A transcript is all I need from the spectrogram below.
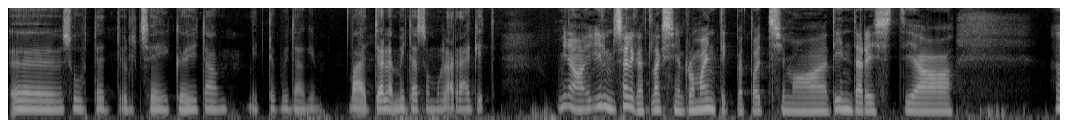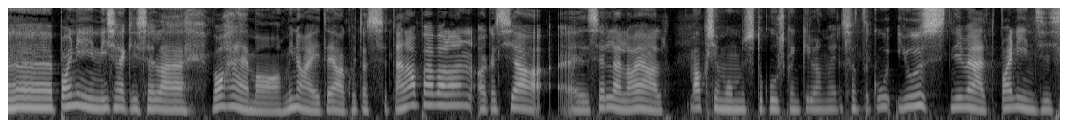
öö suhted üldse ei köida mitte kuidagi. vahet ei ole, mida sa mulle räägid. Mina ilmselgelt läksin romantikat otsima Tinderist ja äh, panin isegi selle vahemaa, mina ei tea, kuidas see tänapäeval on, aga sea- äh,, sellel ajal maksimum sada kuuskümmend kilomeetrit. sada ku-, just nimelt, panin siis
